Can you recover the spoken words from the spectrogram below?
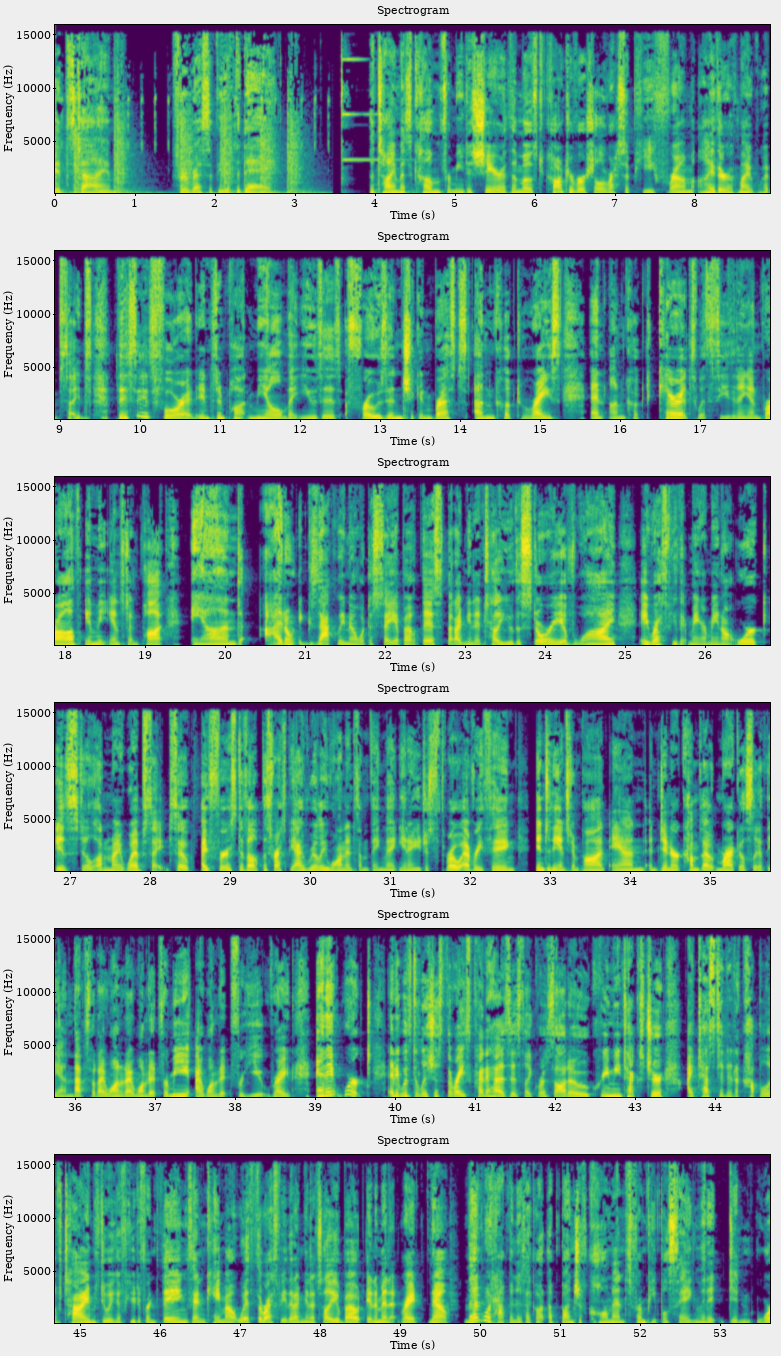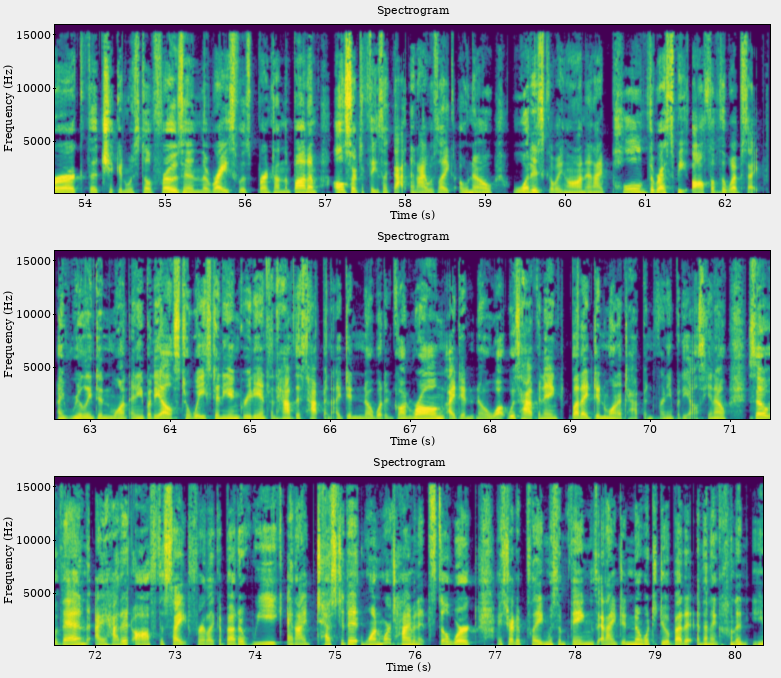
It's time for Recipe of the Day. The time has come for me to share the most controversial recipe from either of my websites. This is for an Instant Pot meal that uses frozen chicken breasts, uncooked rice, and uncooked carrots with seasoning and broth in the Instant Pot. And I don't exactly know what to say about this, but I'm going to tell you the story of why a recipe that may or may not work is still on my website. So I first developed this recipe. I really wanted something that, you know, you just throw everything into the Instant Pot and dinner comes out miraculously at the end. That's what I wanted. I wanted it for me. I wanted it for you, right? And it worked and it was delicious. The rice kind of has this like risotto creamy texture. I tested it a couple of times doing a few different things and came out with the recipe that I'm going to tell you about in a minute, right? Now, then what happened happened is I got a bunch of comments from people saying that it didn't work, the chicken was still frozen, the rice was burnt on the bottom, all sorts of things like that. And I was like, oh no, what is going on? And I pulled the recipe off of the website. I really didn't want anybody else to waste any ingredients and have this happen. I didn't know what had gone wrong. I didn't know what was happening, but I didn't want it to happen for anybody else, you know? So then I had it off the site for like about a week and I tested it one more time and it still worked. I started playing with some things and I didn't know what to do about it. And then I got an email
